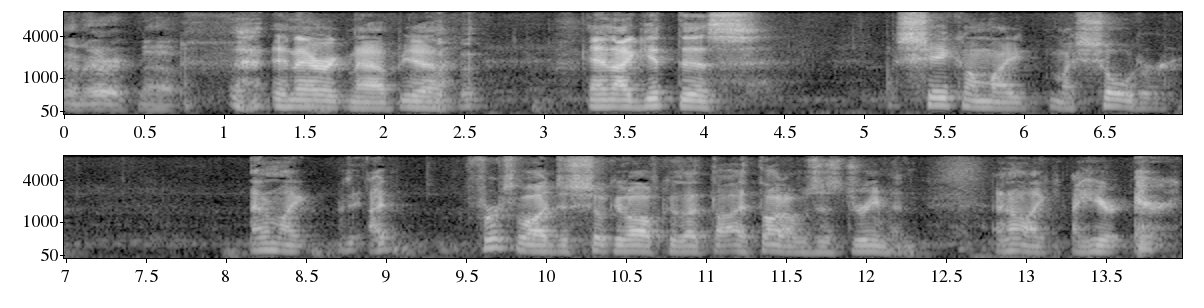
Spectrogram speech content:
Eric now. an Eric nap, yeah. and I get this shake on my my shoulder, and I'm like, I first of all I just shook it off because I thought I thought I was just dreaming, and I'm like, I hear Eric,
